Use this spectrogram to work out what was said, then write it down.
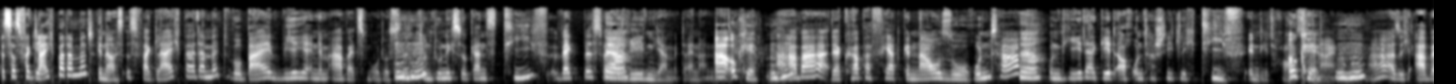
ist das vergleichbar damit? Genau, es ist vergleichbar damit, wobei wir ja in dem Arbeitsmodus sind mhm. und du nicht so ganz tief weg bist, weil ja. wir reden ja miteinander. Ah, okay. Mhm. Aber der Körper fährt genau so runter ja. und jeder geht auch unterschiedlich tief in die Trance okay. hinein. Mhm. Ja, also ich arbeite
